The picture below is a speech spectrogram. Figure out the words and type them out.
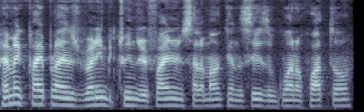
Pemex pipelines running between the refinery in Salamanca and the cities of Guanajuato,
